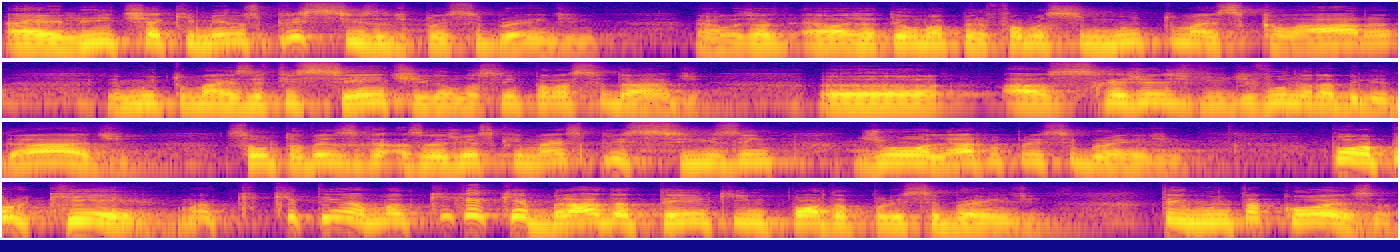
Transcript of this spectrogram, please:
a elite é que menos precisa de place branding. Ela já, ela já tem uma performance muito mais clara, e muito mais eficiente, digamos assim, pela cidade. Uh, as regiões de vulnerabilidade são talvez as regiões que mais precisem de um olhar para o policy branding. Pô, por quê? Mas o que, que, tem, mas, que, que a quebrada tem que importa para o policy branding? Tem muita coisa.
